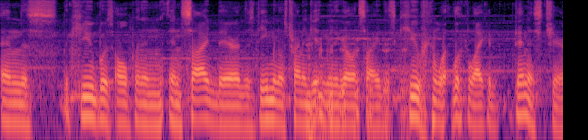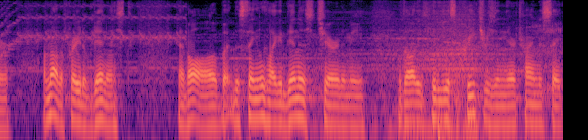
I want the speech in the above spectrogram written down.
and this the cube was open, and inside there, this demon was trying to get me to go inside this cube in what looked like a dentist chair. I'm not afraid of dentists at all, but this thing looked like a dentist chair to me, with all these hideous creatures in there trying to say,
